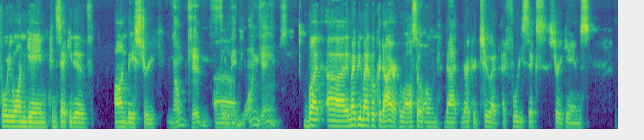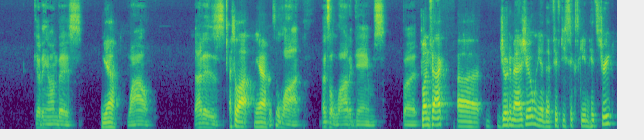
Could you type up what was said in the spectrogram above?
41 game consecutive on base streak. No kidding, 41 um, games. But uh, it might be Michael Cuddyer who also owned that record too at, at 46 straight games. Getting on base. Yeah. Wow. That is that's a lot. Yeah. That's a lot. That's a lot of games. But fun fact, uh, Joe DiMaggio, when he had that 56 game hit streak,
